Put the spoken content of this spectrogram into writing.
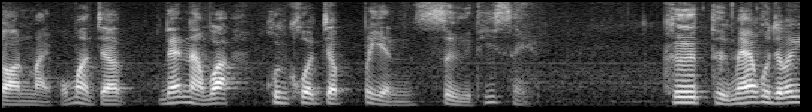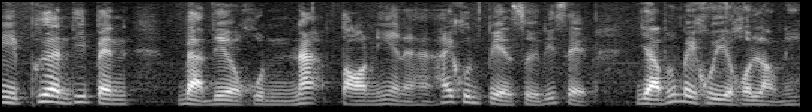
จรใหม่ ผมอาจจะแนะนำว่าคุณควรจะเปลี่ยนสื่อที่เสพ คือถึงแม้คุณจะไม่มีเพื่อนที่เป็นแบบเดียวกับคุณณตอนนี้นะฮะให้คุณเปลี่ยนสื่อที่เสพอย่าเพิ่งไปคุยกับคนเหล่านี้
